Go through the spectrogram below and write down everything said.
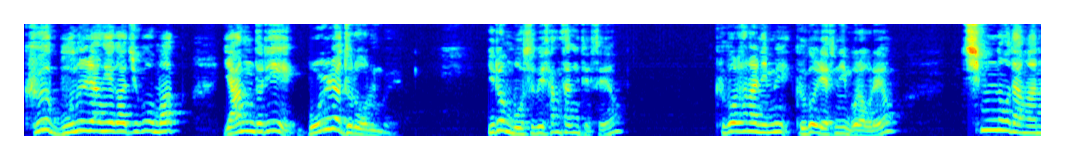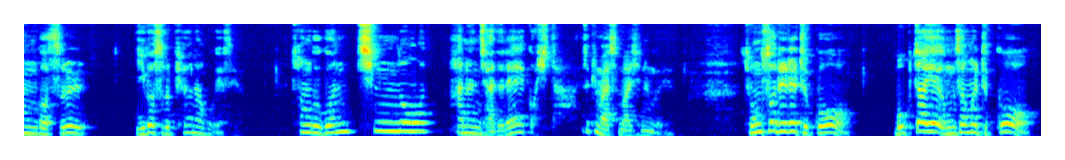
그 문을 향해 가지고 막 양들이 몰려 들어오는 거예요. 이런 모습이 상상이 되세요? 그걸 하나님이 그걸 예수님이 뭐라고 그래요? 침노당하는 것을 이것으로 표현하고 계세요. 천국은 침노하는 자들의 것이다. 이렇게 말씀하시는 거예요. 종소리를 듣고 목자의 음성을 듣고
